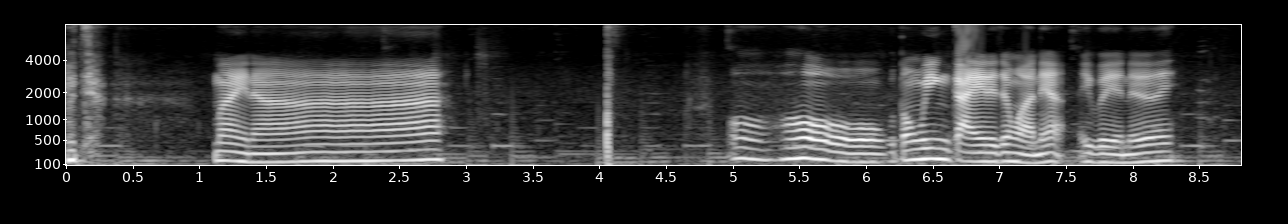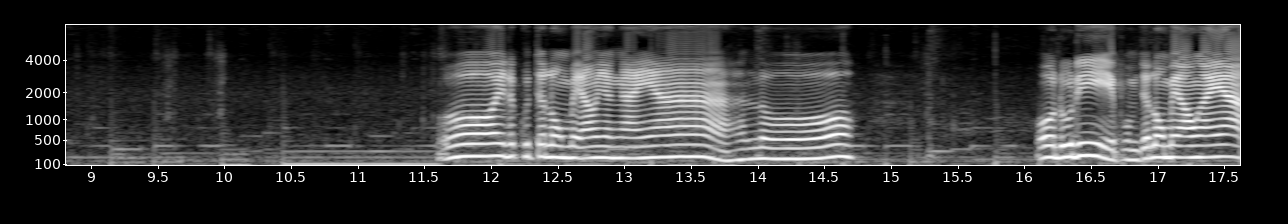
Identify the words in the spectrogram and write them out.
พระเจ้า ไม่นะ โอ้โหกูต้องวิ่งไกลเลยจังหวะเนี้ยไอเวนเอ้ย โอ้ยแล้วกูจะลงไปเอายังไงอะฮัลโหล โอ้ดูดิ ผมจะลงไปเอาไงอะ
